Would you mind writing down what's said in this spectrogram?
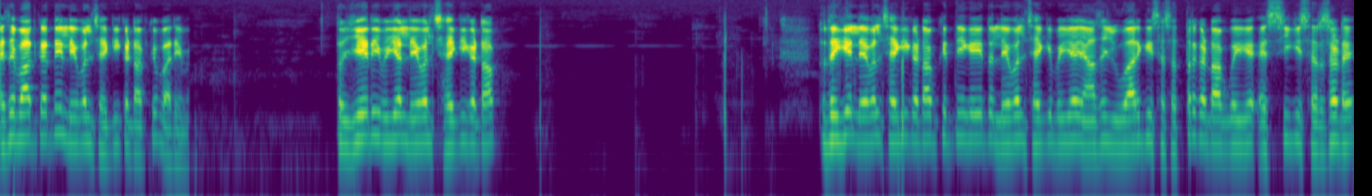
ऐसे बात करते हैं लेवल छः की कटाप के बारे में। तो ये रही भैया लेवल छः की कटाप तो देखिए, लेवल छः की कटाप कितनी गई तो लेवल छः की भैया यहाँ से यूआर की सत्तर कटाप गई है एससी की सड़सठ है।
